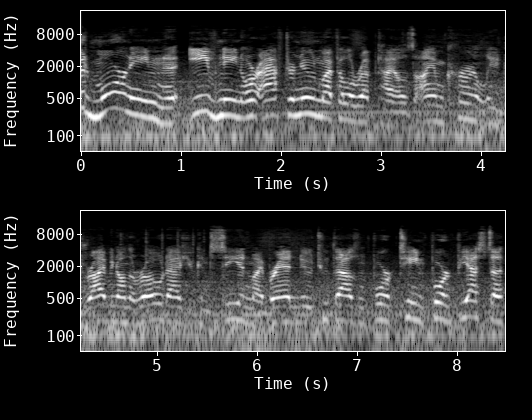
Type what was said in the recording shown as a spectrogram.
Good morning, evening, or afternoon, my fellow reptiles. I am currently driving on the road, as you can see in my brand new 2014 Ford Fiesta.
